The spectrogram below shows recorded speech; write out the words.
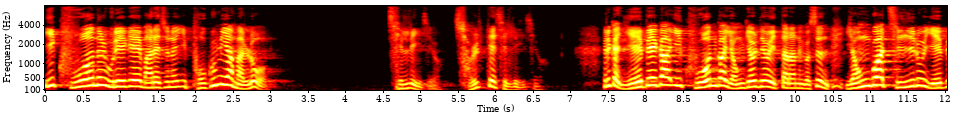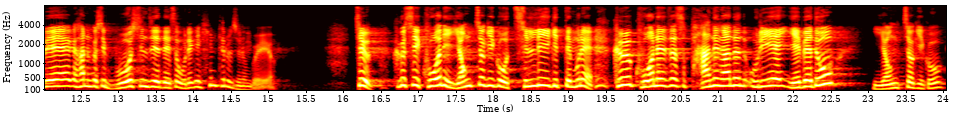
이 구원을 우리에게 말해주는 이 복음이야말로 진리이죠. 절대 진리이죠. 그러니까 예배가 이 구원과 연결되어 있다는 것은 영과 진리로 예배하는 것이 무엇인지에 대해서 우리에게 힌트를 주는 거예요. 즉, 그것이 구원이 영적이고 진리이기 때문에 그 구원에 대해서 반응하는 우리의 예배도 영적이고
